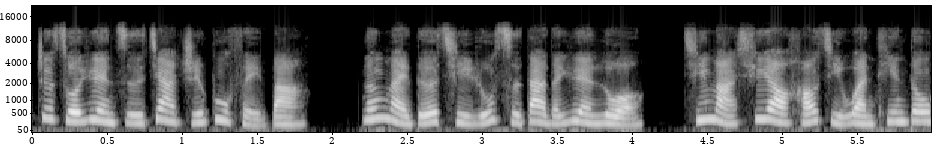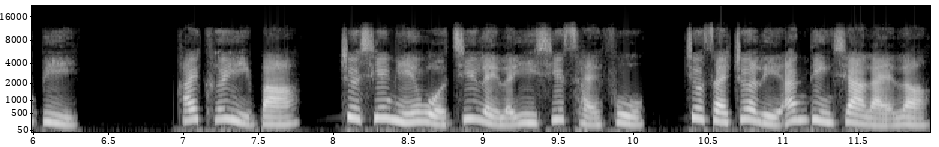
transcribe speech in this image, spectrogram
这座院子价值不菲吧？能买得起如此大的院落，起码需要好几万天都币。还可以吧？这些年我积累了一些财富，就在这里安定下来了。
